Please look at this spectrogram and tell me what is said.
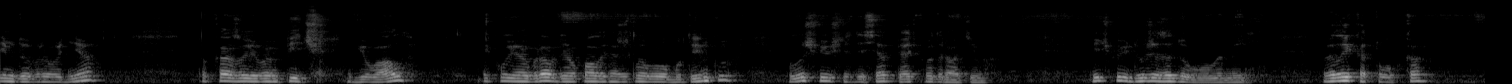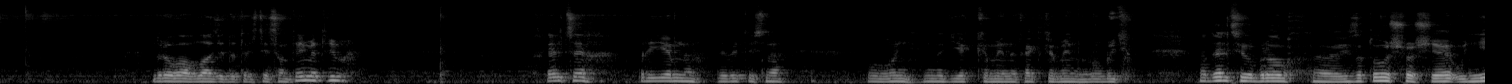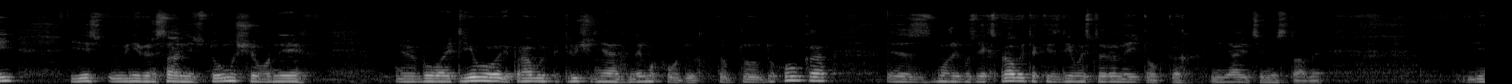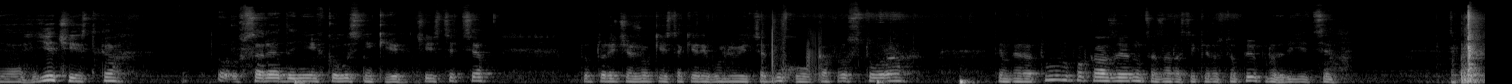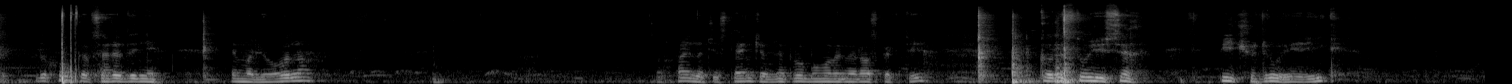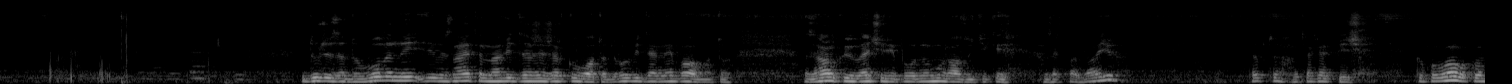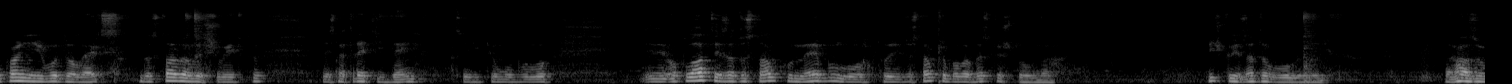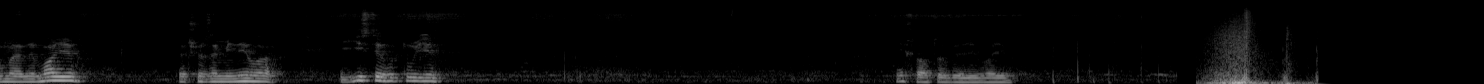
Всім доброго дня. Показую вам піч Дювал, яку я обрав для опалення житлового будинку площею 65 квадратів. Пічкою дуже задоволений. Велика топка. Дрова влазять до 30 см. Скельце приємно дивитись на вогонь, іноді як камин, ефект камину робить. Модель цю обрав е, із-за того, що ще у ній є універсальність в тому, що вони е, бувають лівого і правого підключення димоходу. Тобто духовка е, може бути як з правої, так і з лівої сторони і топка міняються містами. Є чистка. Всередині колосники чистяться. Тобто рычажок є такий регулюється, духовка простора. Температуру показує, ну це зараз тільки розтопив, прогріється. Духовка всередині емальована. Файна, чистенька, вже пробували не раз пекти. Користуюся піччю другий рік. Дуже задоволений і ви знаєте, навіть даже жаркувато, дров іде небагато. Зранку і ввечері по одному разу тільки закладаю. Тобто така піч. Купував у компанії Водолекс, доставили швидко, десь на третій день, це рік тому було. Е, Оплати за доставку не було, тобто доставка була безкоштовна. Пічкою задоволений. Газу в мене немає, так що замінила і їсти готує. І хату обігріває.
